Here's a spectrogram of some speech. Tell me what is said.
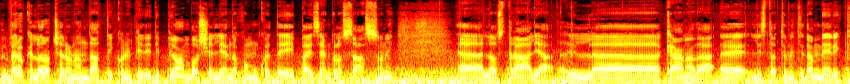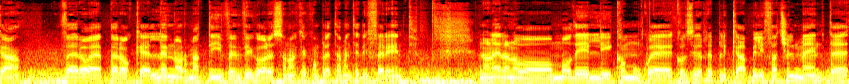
È vero che loro c'erano andati con i piedi di piombo scegliendo comunque dei paesi anglosassoni, eh, l'Australia, il eh, Canada e gli Stati Uniti d'America Vero è però che le normative in vigore sono anche completamente differenti. Non erano modelli comunque così replicabili facilmente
